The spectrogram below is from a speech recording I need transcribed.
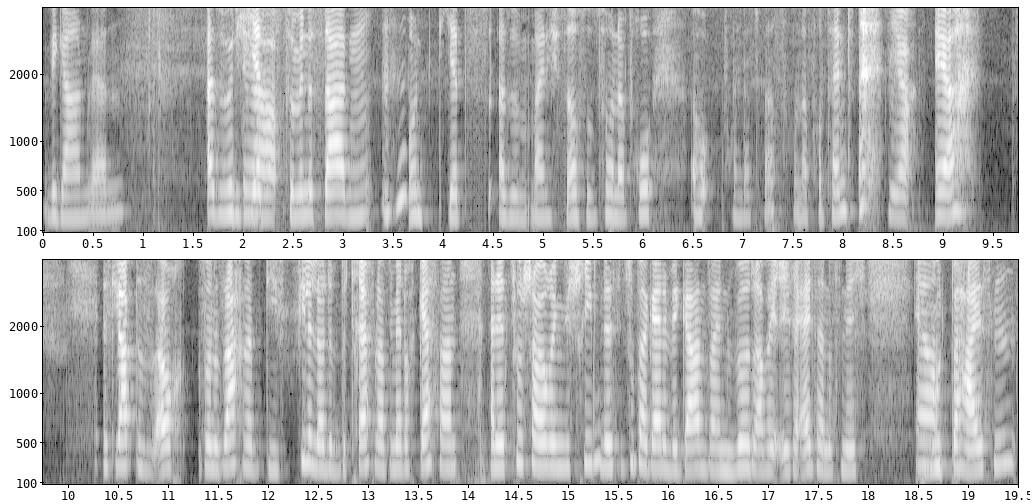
vegan werden. Also würde ich Ja. Mhm. jetzt zumindest sagen. Und jetzt, also meine ich es auch so zu 100 Pro. Oh, 100 was? 100 Prozent? Ja. ja. Ich glaube, das ist auch so eine Sache, die viele Leute betreffen. Also mir hat doch gestern eine Zuschauerin geschrieben, dass sie super gerne vegan sein würde, aber ihre Eltern es nicht Ja. gut beheißen.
